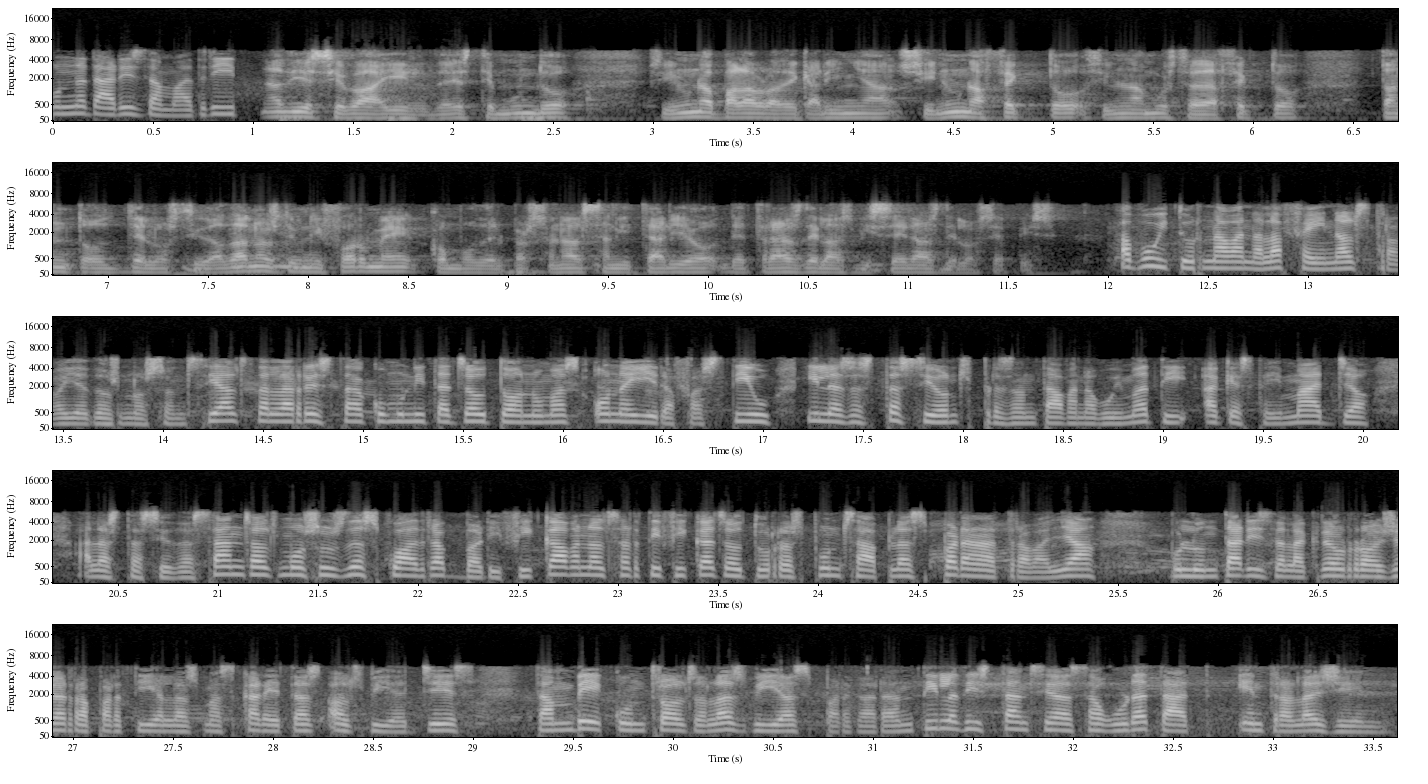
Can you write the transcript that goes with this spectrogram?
Nadie se va a ir de este mundo sin una palabra de cariño, sin un afecto, sin una muestra de afecto tanto de los ciudadanos de uniforme como del personal sanitario detrás de las viseras de los EPIs. Avui tornaven a la feina els treballadors no essencials de la resta de comunitats autònomes on ahir era festiu i les estacions presentaven avui matí aquesta imatge. A l'estació de Sants, els Mossos d'Esquadra verificaven els certificats autorresponsables per anar a treballar. Voluntaris de la Creu Roja repartien les mascaretes als viatgers. També controls a les vies per garantir la distància de seguretat entre la gent.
